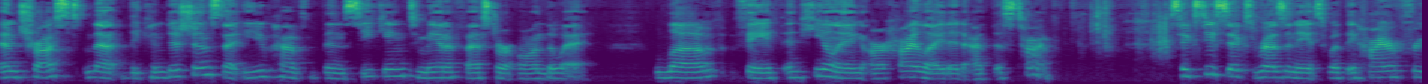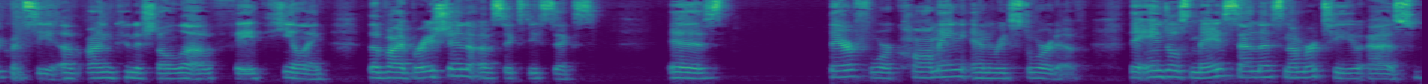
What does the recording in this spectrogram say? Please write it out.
and trust that the conditions that you have been seeking to manifest are on the way. Love, faith, and healing are highlighted at this time. 66 resonates with a higher frequency of unconditional love, faith, healing. The vibration of 66 is therefore calming and restorative. The angels may send this number to you as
